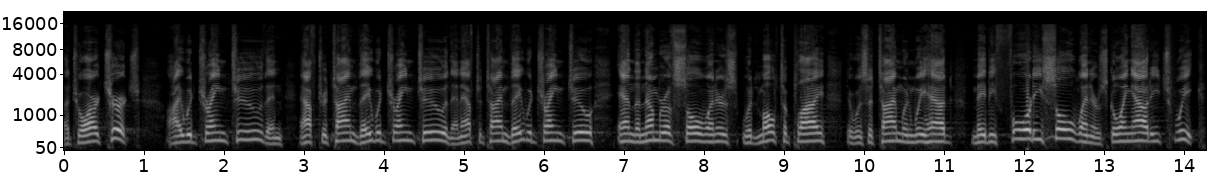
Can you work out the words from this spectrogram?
uh, to our church. I would train two, then after time they would train two, and then after time they would train two, and the number of soul winners would multiply. There was a time when we had maybe 40 soul winners going out each week.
